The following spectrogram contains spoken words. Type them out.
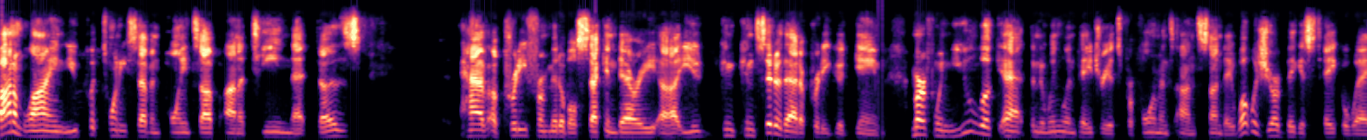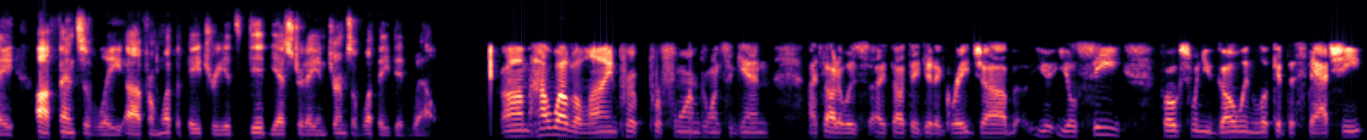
Bottom line, you put 27 points up on a team that does have a pretty formidable secondary. Uh, you can consider that a pretty good game. Murph, when you look at the New England Patriots' performance on Sunday, what was your biggest takeaway offensively uh, from what the Patriots did yesterday in terms of what they did well? Um, how well the line per- performed once again. I thought it was. I thought they did a great job. You, you'll see, folks, when you go and look at the stat sheet,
